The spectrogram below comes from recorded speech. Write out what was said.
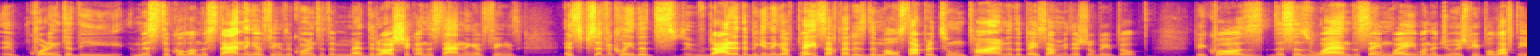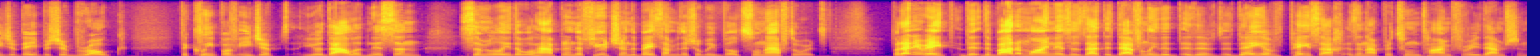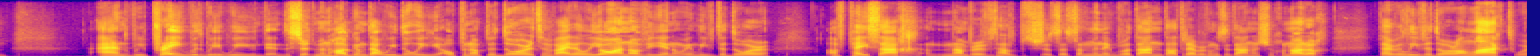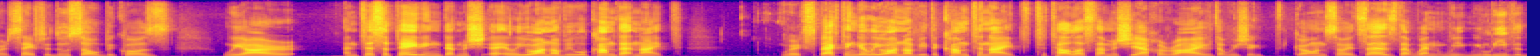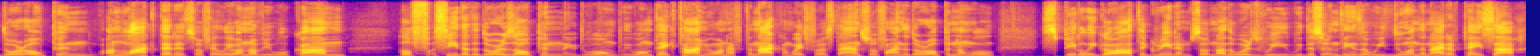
according to the mystical understanding of things, according to the medrashic understanding of things, it's specifically that right at the beginning of Pesach that is the most opportune time that the Beis Hamikdash will be built. Because this is when, the same way when the Jewish people left Egypt, the Abishah broke the Kleep of Egypt, Yud Daled Nisan. Similarly, that will happen in the future, and the Beis Hamikdash will be built soon afterwards. But at any rate, the, the bottom line is, is that definitely the, the, the day of Pesach is an opportune time for redemption and we pray with we we the certain minhagim that we do. We open up the door to invite Eliyahu Novi, and we leave the door of Pesach. A number of it's a brought down. The Rebbe brings it down in Shulchan Aruch that we leave the door unlocked. We're safe to do so because we are anticipating that uh, Eliyahu Novi will come that night. We're expecting Eliyahu to come tonight to tell us that Mashiach arrived, that we should go. And so it says that when we, we leave the door open, unlocked that so if Eliyahu will come, he'll f- see that the door is open. It won't, it won't take time. He won't have to knock and wait for us to answer. He'll find the door open and we'll speedily go out to greet him. So in other words, we, we there's certain things that we do on the night of Pesach.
